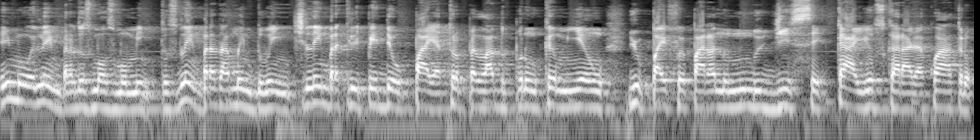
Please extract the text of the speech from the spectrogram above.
Lembra dos maus momentos, lembra da mãe doente, lembra que ele perdeu o pai atropelado por um caminhão e o pai foi parar no mundo de secar e os caralho a quatro.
